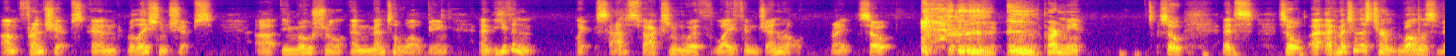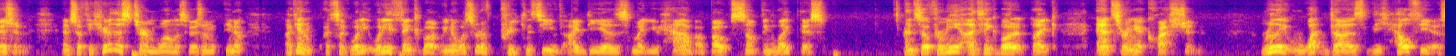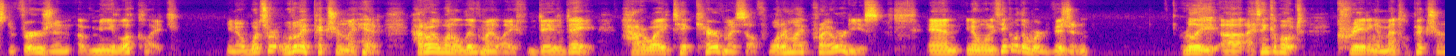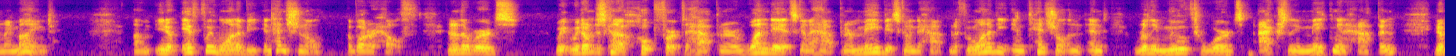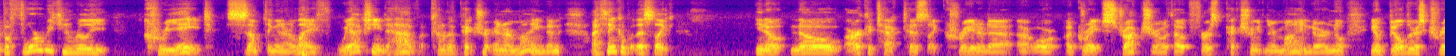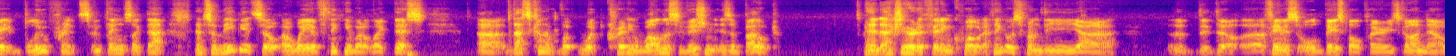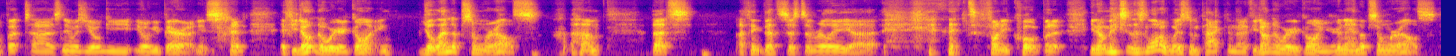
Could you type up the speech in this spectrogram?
um, friendships and relationships, uh, emotional and mental well being, and even like satisfaction with life in general, right? So pardon me. So it's so I've mentioned this term wellness vision, and so if you hear this term wellness vision, you know, again, it's like what do you, what do you think about? You know, what sort of preconceived ideas might you have about something like this? And so for me, I think about it like answering a question. Really, what does the healthiest version of me look like? You know, what sort what do I picture in my head? How do I want to live my life day to day? How do I take care of myself? What are my priorities? And you know, when we think about the word vision, really, uh, I think about creating a mental picture in my mind. Um, you know, if we want to be intentional about our health, in other words, we, we don't just kind of hope for it to happen or one day it's going to happen or maybe it's going to happen if we want to be intentional and, and really move towards actually making it happen you know before we can really create something in our life, we actually need to have a kind of a picture in our mind. And I think about this like, you know, no architect has like created a, a, or a great structure without first picturing it in their mind, or no, you know, builders create blueprints and things like that. And so maybe it's a, a way of thinking about it like this: uh, that's kind of what, what creating a wellness vision is about. And I actually heard a fitting quote. I think it was from the uh, the, the uh, famous old baseball player. He's gone now, but uh, his name was Yogi Yogi Berra, and he said, "If you don't know where you're going, you'll end up somewhere else." Um, that's I think that's just a really uh, it's a funny quote, but it you know it makes there's a lot of wisdom packed in that. If you don't know where you're going, you're going to end up somewhere else.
